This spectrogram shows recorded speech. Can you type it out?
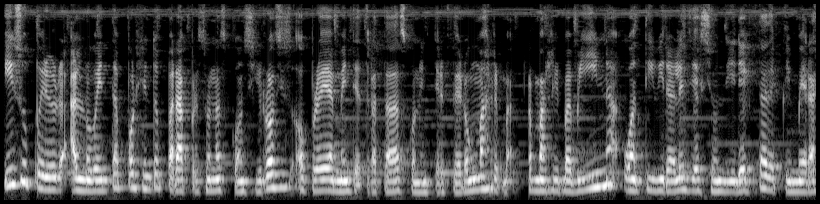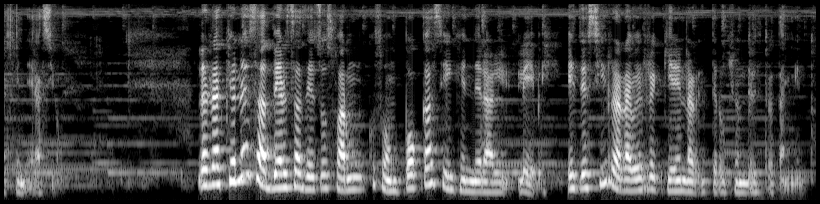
y superior al 90% para personas con cirrosis o previamente tratadas con interferón más, ribavina o antivirales de acción directa de primera generación. Las reacciones adversas de esos fármacos son pocas y en general leve, es decir, rara vez requieren la interrupción del tratamiento.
